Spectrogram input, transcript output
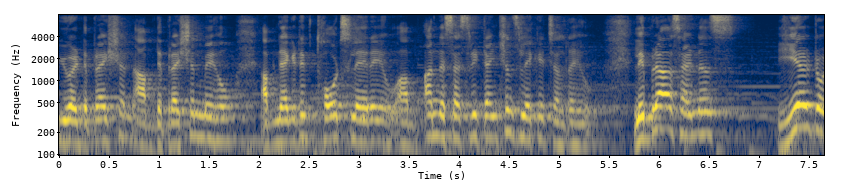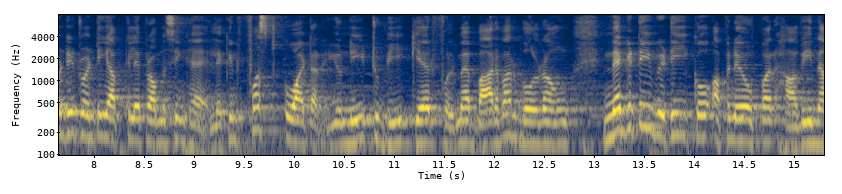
your depression आप डिप्रेशन में हो, आप नेगेटिव थॉट्स ले रहे हो, आप अननेसेसरी टेंशन लेके चल रहे हो लिब्रा असेंडेंस ईयर 2020 आपके लिए प्रॉमिसिंग है, लेकिन first quarter you need to be careful मैं बार बार बोल रहा हूँ नेगेटिविटी को अपने ऊपर हावी ना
